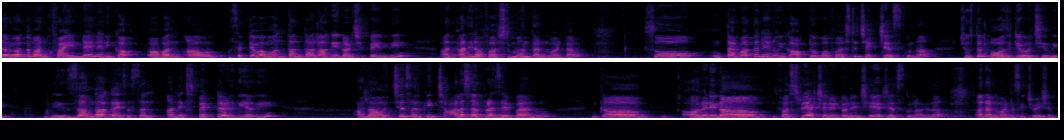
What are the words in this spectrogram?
తర్వాత వన్ ఫైన్ డే నేను ఇంకా వన్ ఆ సెప్టెంబర్ మంత్ అంతా అలాగే గడిచిపోయింది. అది అది నా ఫస్ట్ మంత్ అనమాట సో తర్వాత నేను ఇంకా అక్టోబర్ ఫస్ట్ చెక్ చేసుకున్నా. చూస్తే పాజిటివ్ వచ్చింది. నిజంగా గైస్ అసలు అన్ఎక్స్పెక్టెడ్ది అది. అలా వచ్చేసరికి చాలా సర్ప్రైజ్ అయిపోయాను. ఇంకా ఆల్రెడీ నా ఫస్ట్ రియాక్షన్ ఏంటో నేను షేర్ చేసుకున్నా కదా అదనమాట సిచ్యువేషన్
